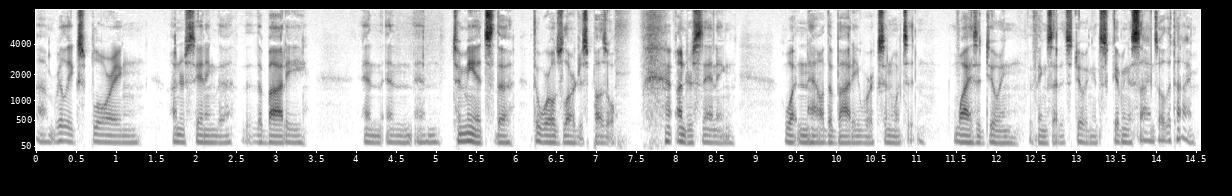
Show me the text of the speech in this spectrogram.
um, really exploring, understanding the, the, the body, and and and to me, it's the the world's largest puzzle, understanding what and how the body works and what's it, why is it doing the things that it's doing. It's giving us signs all the time,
